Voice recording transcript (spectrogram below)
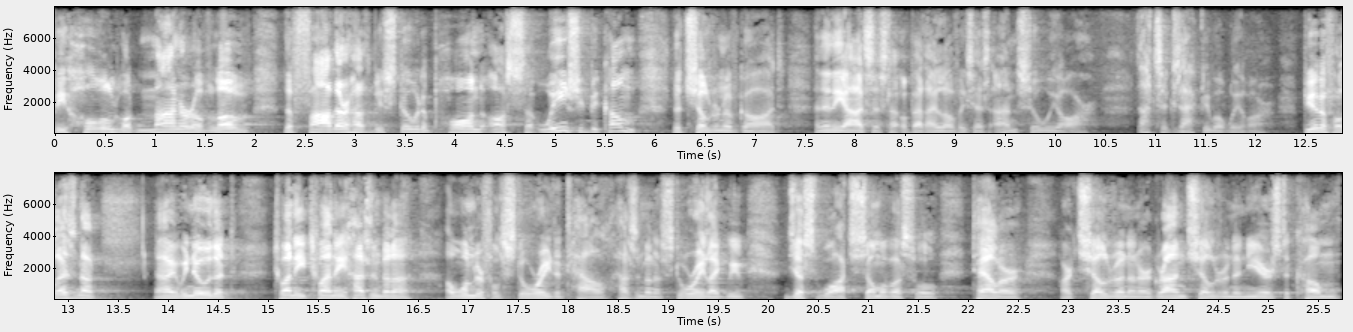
Behold, what manner of love the Father hath bestowed upon us that we should become the children of God. And then he adds this little bit I love. He says, And so we are. That's exactly what we are. Beautiful, isn't it? Now, we know that 2020 hasn't been a, a wonderful story to tell, hasn't been a story like we've just watched. Some of us will tell our our children and our grandchildren in years to come.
